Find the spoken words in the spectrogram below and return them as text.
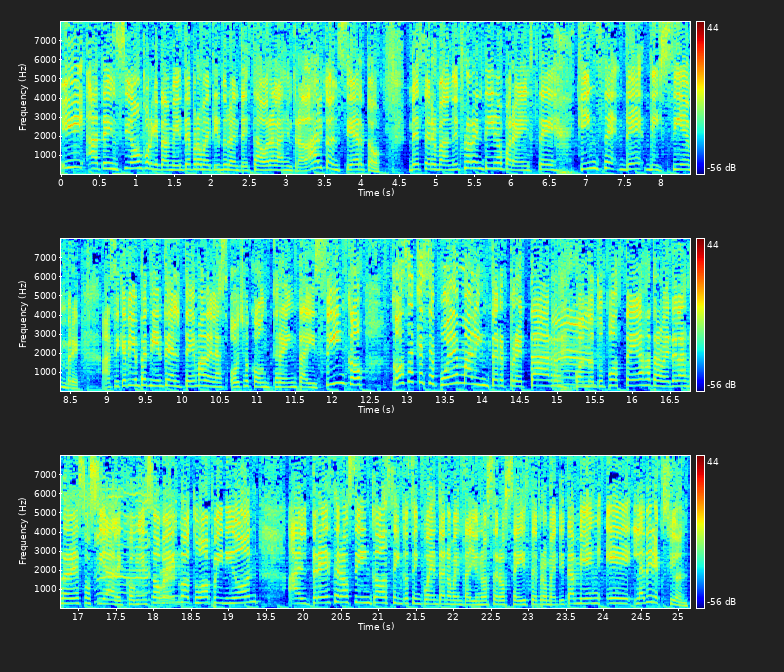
Y atención, porque también te prometí durante esta hora las entradas al concierto de Servando y Florentino para este 15 de diciembre. Así que bien pendiente al tema de las 8.35. Cosas que se pueden malinterpretar cuando tú posteas a través de las redes sociales. Con eso vengo tu opinión al 305-550-9106. Te prometí también eh, la dirección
